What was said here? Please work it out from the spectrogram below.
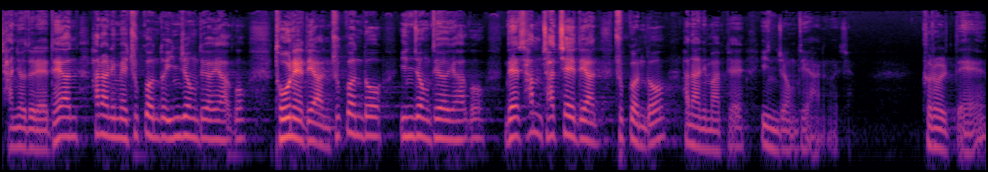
자녀들에 대한 하나님의 주권도 인정되어야 하고 돈에 대한 주권도 인정되어야 하고 내 삶 자체에 대한 주권도 하나님 앞에 인정되어야 하는 거죠. 그럴 때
